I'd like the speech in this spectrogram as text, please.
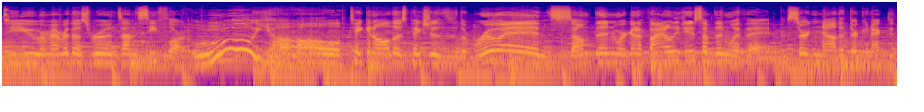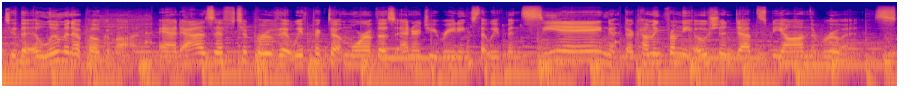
Do you remember those ruins on the seafloor? Ooh, y'all! Taking all those pictures of the ruins. Something, we're gonna finally do something with it. I'm certain now that they're connected to the Illumina Pokemon. And as if to prove that we've picked up more of those energy readings that we've been seeing, they're coming from the ocean depths beyond the ruins.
